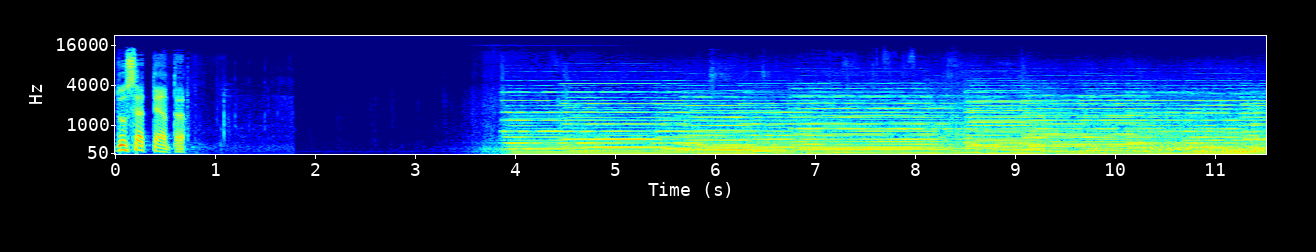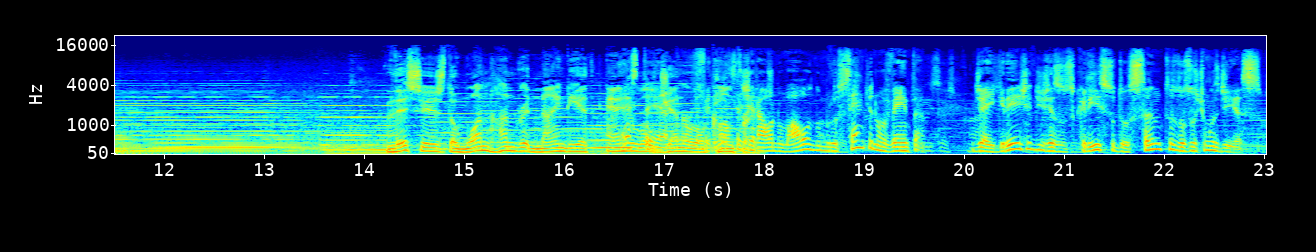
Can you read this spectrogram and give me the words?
do 70. This is the 190th Annual Esta é General a Conferência Conference. Geral Anual número 190 de A Igreja de Jesus Cristo dos Santos dos Últimos Dias.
